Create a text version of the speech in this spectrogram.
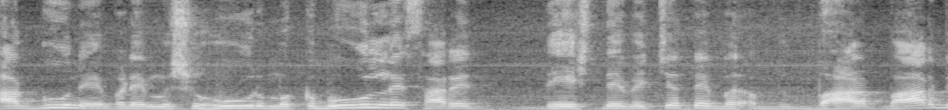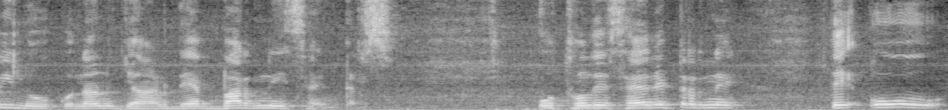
ਆਗੂ ਨੇ, ਬੜੇ ਮਸ਼ਹੂਰ, ਮਕਬੂਲ ਨੇ ਸਾਰੇ ਦੇਸ਼ ਦੇ ਵਿੱਚ ਤੇ ਬਾਹਰ ਬਾਹਰ ਵੀ ਲੋਕ ਉਹਨਾਂ ਨੂੰ ਜਾਣਦੇ ਆ, ਬਰਨੀ ਸੈਂਟਰਸ। ਉੱਥੋਂ ਦੇ ਸੈਨੇਟਰ ਨੇ ਤੇ ਉਹ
